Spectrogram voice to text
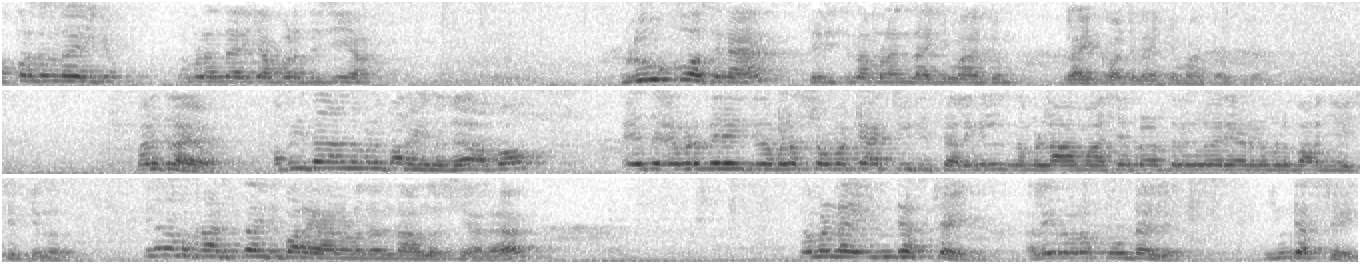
അപ്പുറത്ത് എന്തായിരിക്കും? നമ്മൾ എന്തായിരിക്കും അപ്പുറത്ത് ചെയ്യാം? ഗ്ലൂക്കോസിനെ തിരിച്ച് നമ്മൾ എന്താക്കി മാറ്റും? ഗ്ലൈക്കോജനാക്കി മാറ്റും ചെയ്യാം. മനസ്സിലായോ? അപ്പൊ ഇതാണ് നമ്മൾ പറയുന്നത്. അപ്പോ ഇത് എവിടെ വരെ? നമ്മുടെ സ്റ്റൊമക് ആക്ടിവിറ്റീസ് അല്ലെങ്കിൽ നമ്മുടെ ആമാശയ പ്രവർത്തനങ്ങൾ വരെയാണ് നമ്മൾ പറഞ്ഞു വെച്ചിരിക്കുന്നത്. ഇനി നമുക്ക് അടുത്തായിട്ട് പറയാനുള്ളത് എന്താണെന്ന് വെച്ചാൽ നമ്മളുടെ ഇൻഡസ്ട്രൈൻ അല്ലെങ്കിൽ നമ്മുടെ കുടൽ ഇൻഡസ്ട്രൈൻ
